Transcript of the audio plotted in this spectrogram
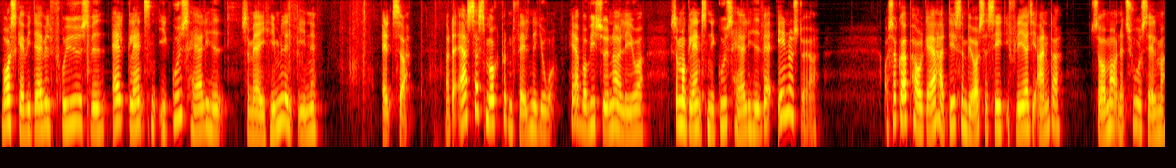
hvor skal vi da vel frydes ved al glansen i Guds herlighed, som er i himlen inde? Altså, når der er så smukt på den faldende jord, her hvor vi syndere lever, så må glansen i Guds herlighed være endnu større. Og så gør Paul Gerhardt det, som vi også har set i flere af de andre sommer- og natursalmer.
